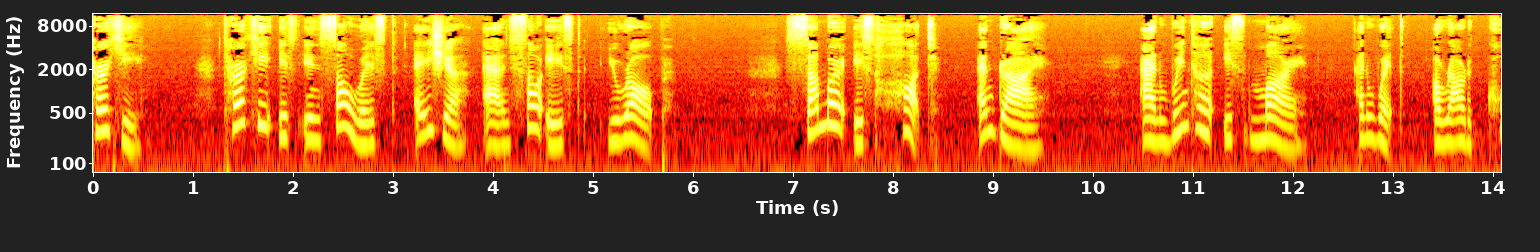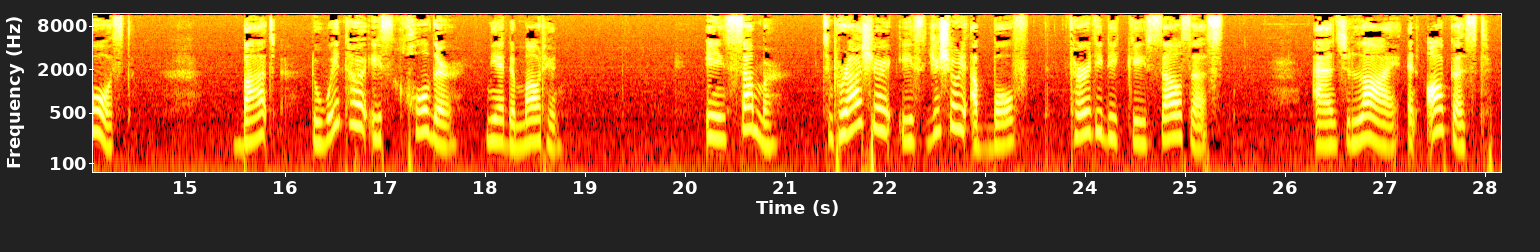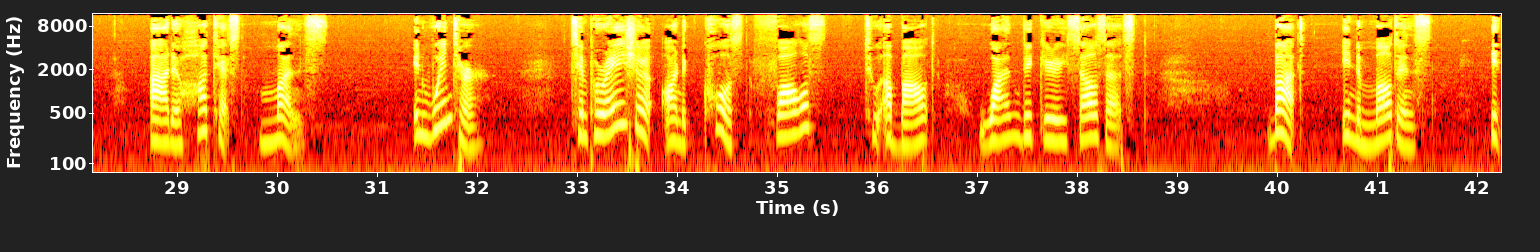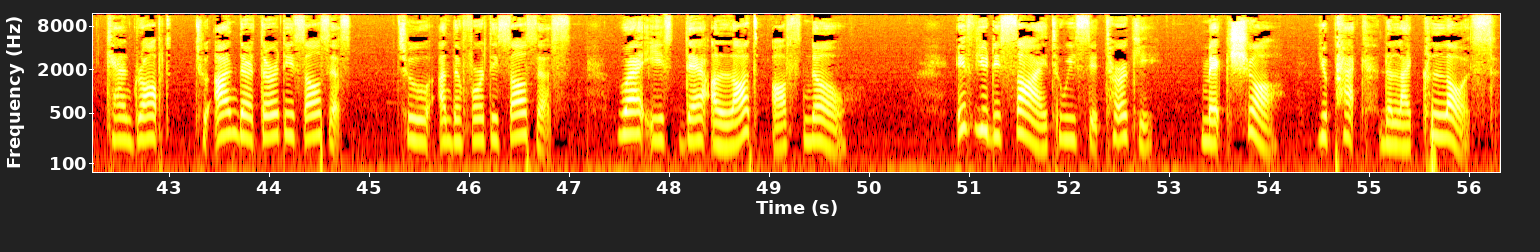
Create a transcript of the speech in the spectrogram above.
Turkey. Turkey is in Southwest Asia and Southeast Europe. Summer is hot and dry, and winter is mild and wet around the coast. But the winter is colder near the mountain. In summer, temperature is usually above 30 degrees Celsius, and July and August are the hottest months. In winter, temperature on the coast falls to about 1 degree Celsius, but in the mountains, it can drop to under 30 Celsius to under 40 Celsius, where is there a lot of snow. If you decide to visit Turkey, make sure you pack the light clothes.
